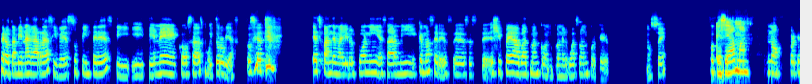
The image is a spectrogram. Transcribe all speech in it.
Pero también agarras y ves su Pinterest y, y tiene cosas muy turbias. O sea, tiene, es fan de My Little Pony, es Army, ¿qué más eres? Eres este, shipea a Batman con, con el guasón porque, no sé. Porque se aman. No, porque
